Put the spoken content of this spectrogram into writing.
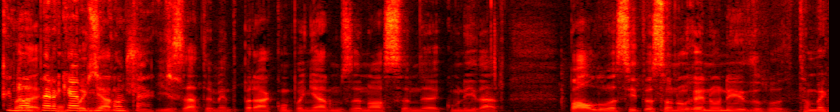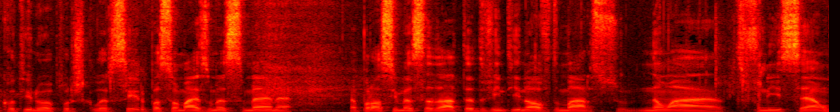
Que não percamos o contacto. Exatamente, para acompanharmos a nossa eh, comunidade. Paulo, a situação no Reino Unido também continua por esclarecer. Passou mais uma semana, aproxima-se a data de 29 de março, não há definição.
